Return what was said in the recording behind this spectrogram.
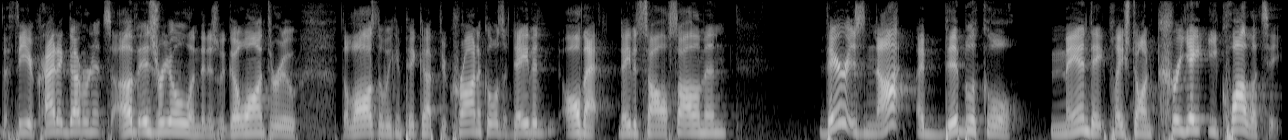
the theocratic governance of Israel, and then as we go on through the laws that we can pick up through Chronicles of David, all that, David, Saul, Solomon, there is not a biblical mandate placed on create equality.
